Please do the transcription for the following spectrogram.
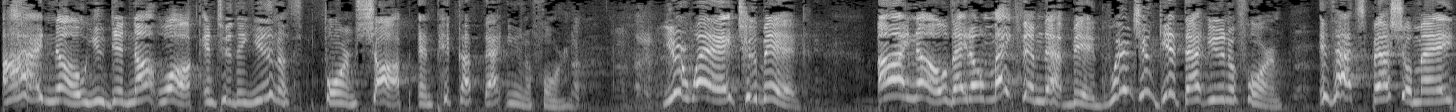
I know you did not walk into the uniform shop and pick up that uniform. You're way too big. I know they don't make them that big. Where'd you get that uniform? Is that special made?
